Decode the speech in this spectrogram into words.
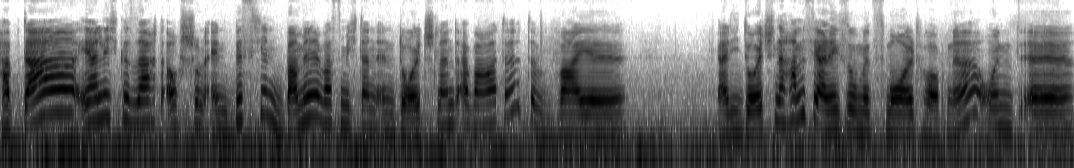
Hab da ehrlich gesagt auch schon ein bisschen Bammel, was mich dann in Deutschland erwartet, weil ja, die Deutschen haben es ja nicht so mit Smalltalk, ne? Und äh,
